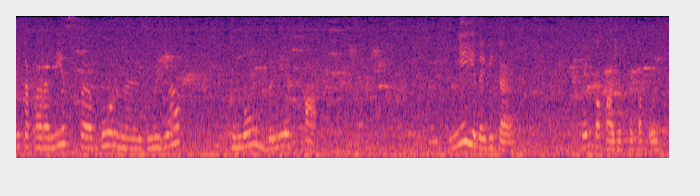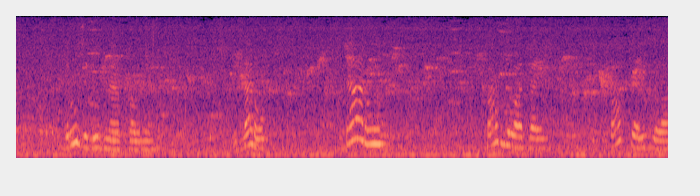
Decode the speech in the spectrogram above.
Это королевская горная змея Кноблеха. Не ядовитая, только кажется такой. Дружелюбная вполне. Здоров. Здоров. Как дела твои? Как твои дела?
